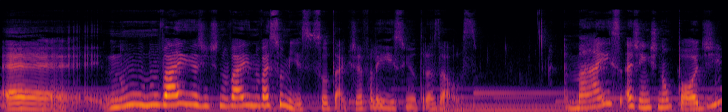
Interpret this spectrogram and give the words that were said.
É, não, não vai, a gente não vai, não vai sumir esse sotaque. Já falei isso em outras aulas. Mas a gente não pode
